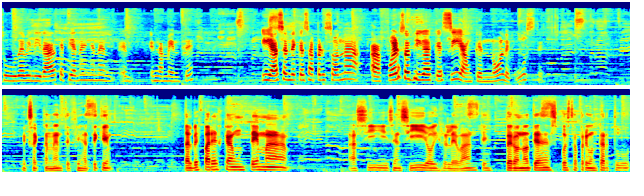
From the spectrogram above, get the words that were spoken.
su debilidad que tienen en, en, la mente y hacen de que esa persona a fuerza diga que sí, aunque no le guste. Exactamente, fíjate que tal vez parezca un tema así sencillo, irrelevante, pero no te has puesto a preguntar tú,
